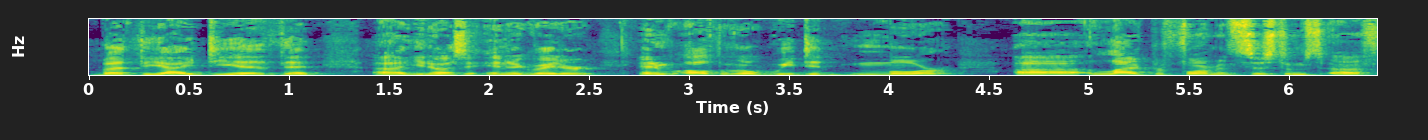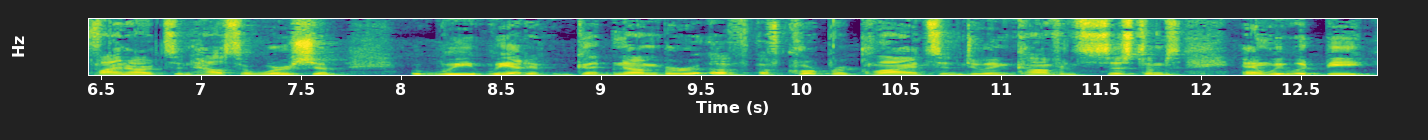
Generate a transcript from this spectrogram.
but the idea that uh, you know as an integrator, and although we did more uh, live performance systems, uh, fine arts, and house of worship, we, we had a good number of, of corporate clients in doing conference systems, and we would be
